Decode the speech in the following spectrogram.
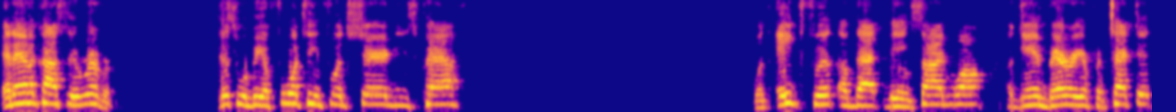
At Anacostia River, this will be a 14-foot shared use path with eight foot of that being sidewalk, again, barrier protected.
